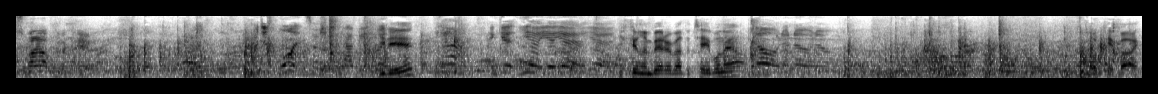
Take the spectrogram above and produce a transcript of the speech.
Smile for the camera. I just won, so I should be happy. You did? Yeah, and get yeah, yeah, yeah, yeah. You feeling better about the table now? No, no, no, no. Okay, bye.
